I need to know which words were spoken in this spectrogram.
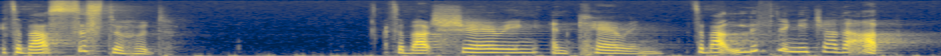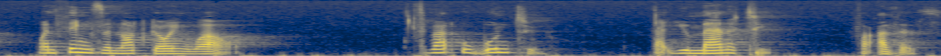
It's about sisterhood. It's about sharing and caring. It's about lifting each other up when things are not going well. It's about Ubuntu, that humanity for others.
